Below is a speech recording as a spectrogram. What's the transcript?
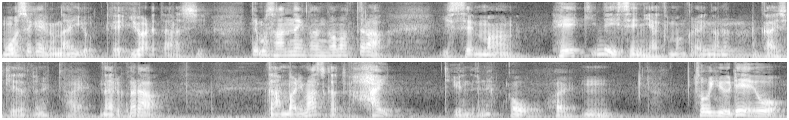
申し訳ないよって言われたらしい。でも3年間頑張ったら1000万平均で1200万くらいかな、うん。外資系だとね、はい。なるから頑張りますかってはい。って言うんだよね、はい。うん、そういう例を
